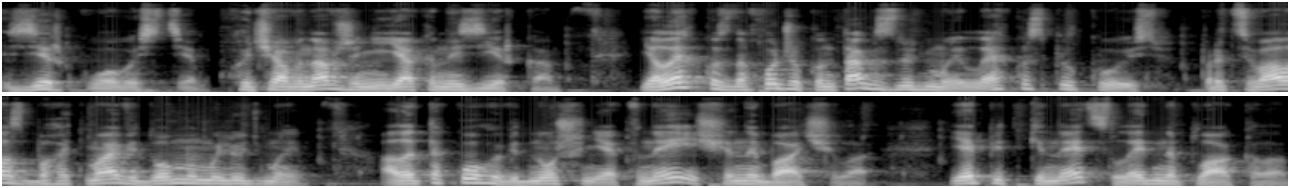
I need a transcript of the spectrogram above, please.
зірковості. Хоча вона вже ніяка не зірка. Я легко знаходжу контакт з людьми, легко спілкуюсь, працювала з багатьма відомими людьми, але такого відношення, як в неї, ще не бачила. Я під кінець ледь не плакала.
